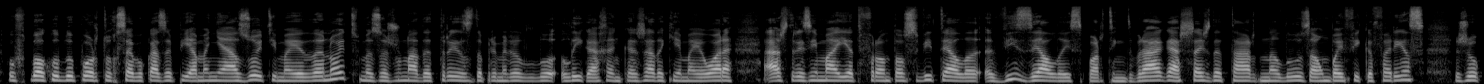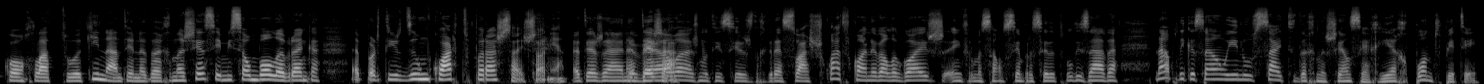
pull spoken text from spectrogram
O Futebol Clube do Porto recebe o Casa Pia amanhã às 8h30 da noite, mas a jornada 13 da Primeira Liga arranca já daqui a meia hora. Às 3h30 defrontam-se Vitela, Vizela e Sporting de Braga. Às 6 da tarde, na Luz, há um Benfica Farense. Jogo com relato aqui na antena da Renascença. Emissão Bola Branca a partir de um quarto para as 6, Sónia. Até já, Anabela. Até já. As notícias de regresso às 4 com a Anabela Góis. A informação sempre a ser atualizada na aplicação e no site da Renascença, rr.pt.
